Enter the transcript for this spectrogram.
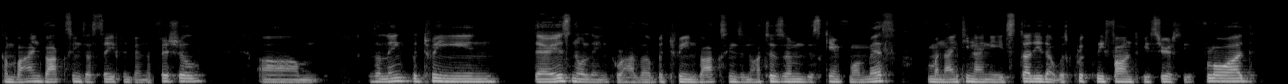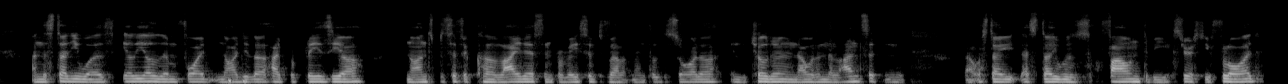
Combined vaccines are safe and beneficial. Um, the link between there is no link rather between vaccines and autism. This came from a myth from a 1998 study that was quickly found to be seriously flawed and the study was ileal lymphoid nodular hyperplasia, non-specific colitis, and pervasive developmental disorder in the children, and that was in the Lancet, and that was study that study was found to be seriously flawed.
